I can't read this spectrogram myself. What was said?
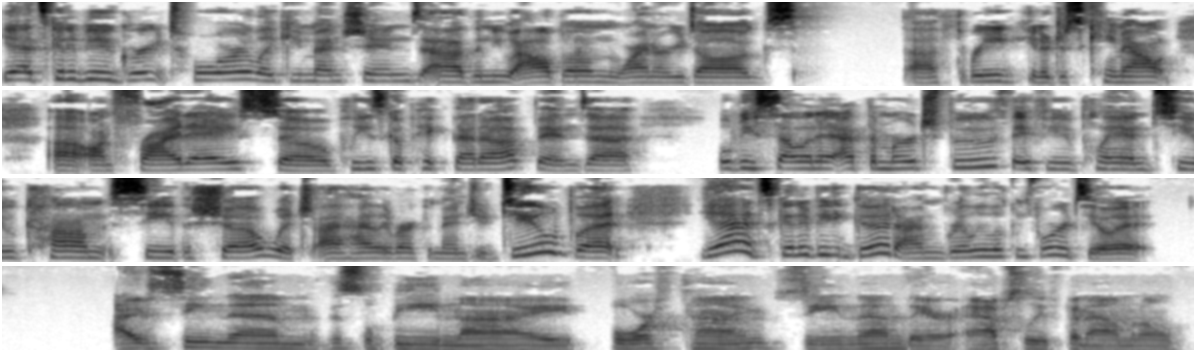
yeah, it's going to be a great tour. Like you mentioned, uh, the new album, The Winery Dogs, uh, three, you know, just came out, uh, on Friday. So please go pick that up and, We'll be selling it at the merch booth if you plan to come see the show, which I highly recommend you do. But yeah, it's going to be good. I'm really looking forward to it. I've seen them. This will be my fourth time seeing them. They are absolutely phenomenal.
